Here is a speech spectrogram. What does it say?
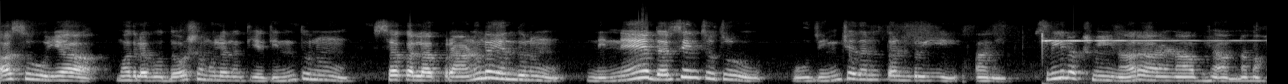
అసూయ మొదలగు దోషములను త్యజింతును. సకల ప్రాణుల ఎందును? నిన్నే దర్శించుచు పూజించదను తండ్రి అని శ్రీలక్ష్మీ నారాయణాభ్యాం నమః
